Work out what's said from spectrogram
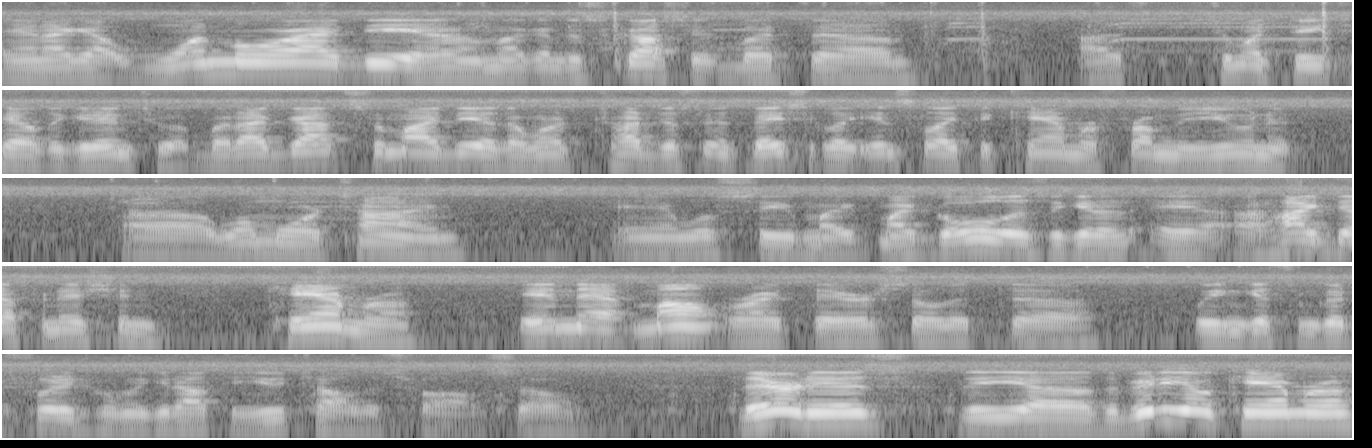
And I got one more idea. I'm not going to discuss it, but um, uh, too much detail to get into it. But I've got some ideas. I want to try to just basically insulate the camera from the unit uh, one more time and we'll see. My, my goal is to get a, a, high definition camera in that mount right there so that uh, we can get some good footage when we get out to Utah this fall. So there it is, the, uh, the video camera,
